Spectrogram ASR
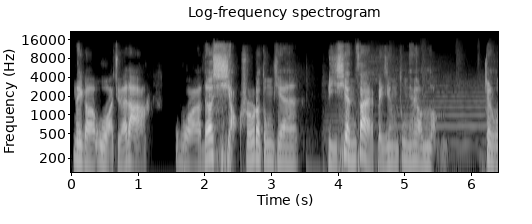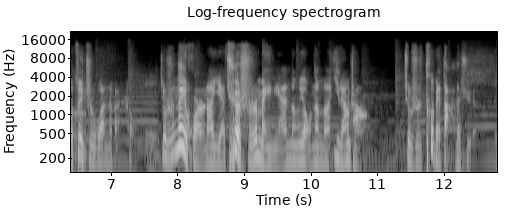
那个，我觉得啊，我的小时候的冬天比现在北京的冬天要冷，这是我最直观的感受。嗯，就是那会儿呢，也确实每年能有那么一两场，就是特别大的雪。嗯。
